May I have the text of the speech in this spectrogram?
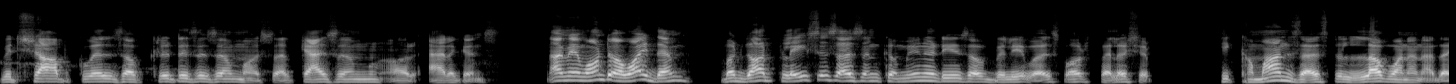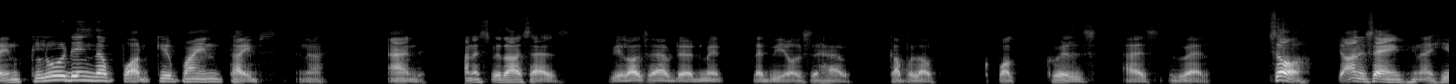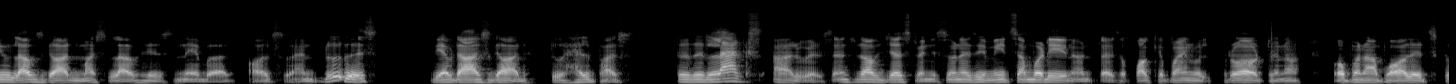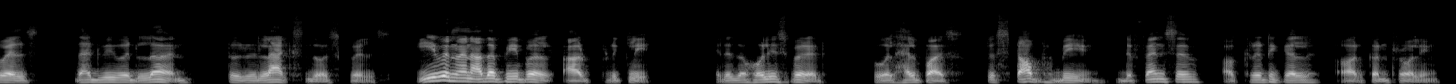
with sharp quills of criticism or sarcasm or arrogance. Now, I may want to avoid them, but God places us in communities of believers for fellowship. He commands us to love one another, including the porcupine types. You know, and honest with ourselves, we'll also have to admit that we also have a couple of quills as well. So John is saying, you know, he who loves God must love his neighbor also. And to do this, we have to ask God to help us to relax our wills instead of just when as soon as we meet somebody, you know, there's a porcupine will throw out, you know, open up all its quills, that we would learn to relax those quills. Even when other people are prickly, it is the Holy Spirit who will help us to stop being defensive or critical or controlling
